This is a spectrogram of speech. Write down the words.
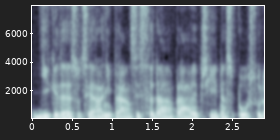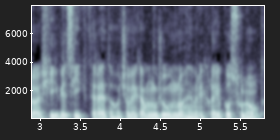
díky té sociální práci se dá právě přijít na spoustu dalších věcí, které toho člověka můžou mnohem rychleji posunout.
